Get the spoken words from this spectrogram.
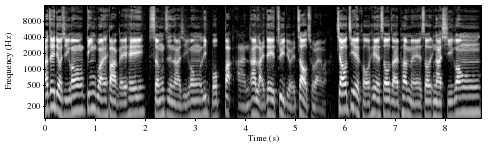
啊，这就是讲顶悬绑的迄绳子，若是讲你无绑安，啊，内底水就会走出来嘛。交界口迄个所在喷门的时候，若是讲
